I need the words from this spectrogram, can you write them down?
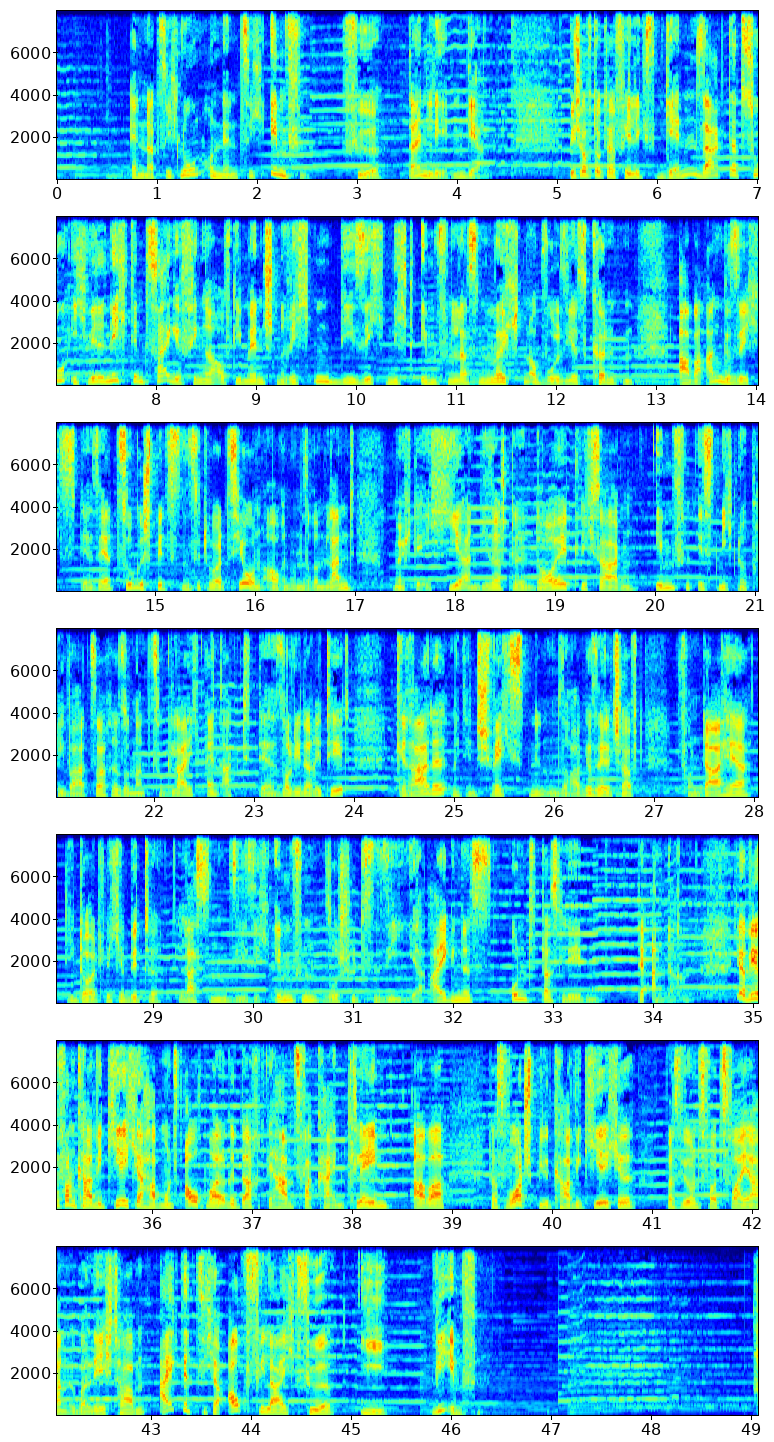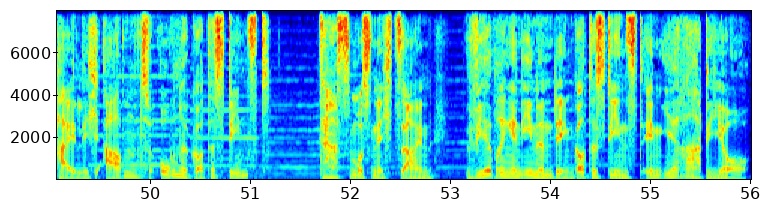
ändert sich nun und nennt sich Impfen für dein Leben gern. Bischof Dr. Felix Genn sagt dazu, ich will nicht den Zeigefinger auf die Menschen richten, die sich nicht impfen lassen möchten, obwohl sie es könnten. Aber angesichts der sehr zugespitzten Situation auch in unserem Land möchte ich hier an dieser Stelle deutlich sagen, Impfen ist nicht nur Privatsache, sondern zugleich ein Akt der Solidarität, gerade mit den Schwächsten in unserer Gesellschaft. Von daher die deutliche Bitte, lassen Sie sich impfen, so schützen Sie Ihr eigenes und das Leben der anderen. Ja, wir von KW Kirche haben uns auch mal gedacht, wir haben zwar keinen Claim, aber das Wortspiel KW Kirche, was wir uns vor zwei Jahren überlegt haben, eignet sich ja auch vielleicht für I wie Impfen. Heiligabend ohne Gottesdienst? Das muss nicht sein. Wir bringen Ihnen den Gottesdienst in Ihr Radio.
